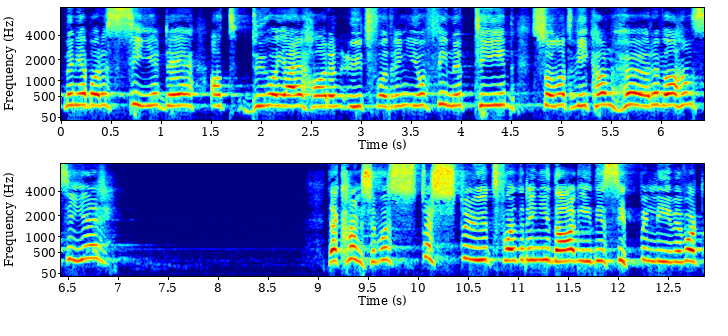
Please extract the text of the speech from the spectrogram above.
men jeg bare sier det at du og jeg har en utfordring i å finne tid, sånn at vi kan høre hva han sier. Det er kanskje vår største utfordring i dag i disippellivet vårt,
